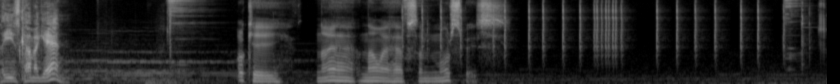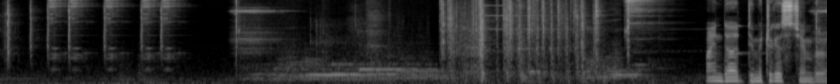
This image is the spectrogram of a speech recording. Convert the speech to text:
Please come again. Okay. Now I, now I have some more space. Find the Dimitrescu's chamber.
